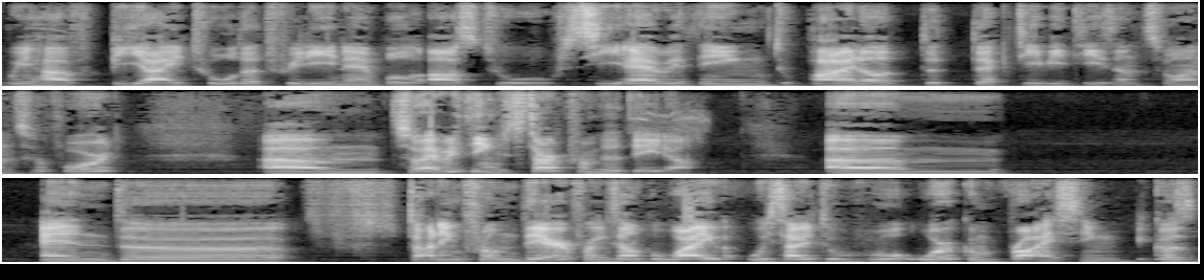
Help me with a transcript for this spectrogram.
we have BI tool that really enable us to see everything, to pilot the, the activities and so on and so forth. Um, so everything start from the data. Um, and uh, starting from there, for example, why we started to work on pricing because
